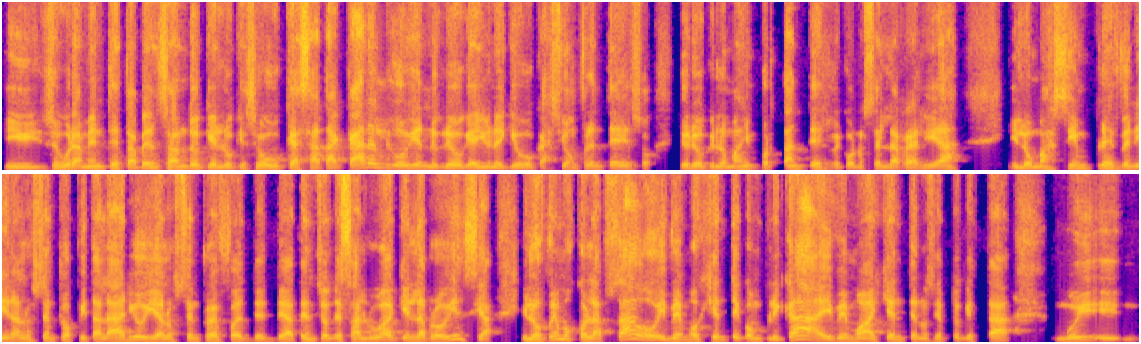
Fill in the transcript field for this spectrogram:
y seguramente está pensando que lo que se busca es atacar al gobierno. Creo que hay una equivocación frente a eso. Yo creo que lo más importante es reconocer la realidad y lo más simple es venir a los centros hospitalarios y a los centros de, atención de salud aquí en la provincia y los vemos colapsados y vemos gente complicada y vemos a gente, ¿no es cierto?, que está muy...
